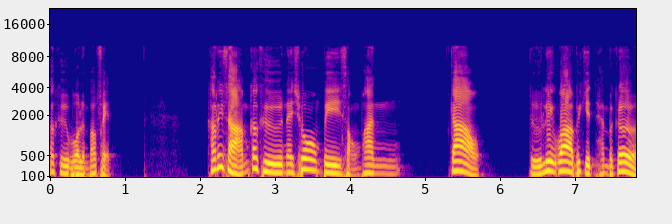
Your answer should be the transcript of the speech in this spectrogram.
ก็คือวอร์เรนบัฟเฟตครั้งที่ 3 ก็คือในช่วงปี 2009 หรือเรียกว่าวิกฤตแฮมเบอร์เกอร์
